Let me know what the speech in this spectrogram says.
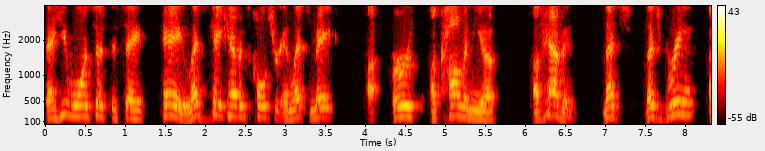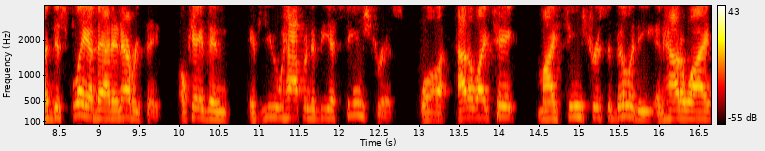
that he wants us to say, hey, let's take heaven's culture and let's make uh, earth a colony of, of heaven. Let's, let's bring a display of that in everything. Okay. Then if you happen to be a seamstress, well, how do I take my seamstress ability and how do I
